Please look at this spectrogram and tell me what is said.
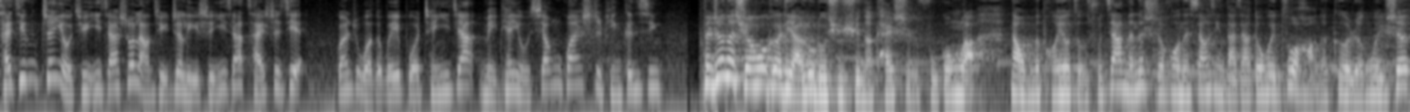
财经真有趣，一家说两句，这里是一家财世界，关注我的微博陈一家，每天有相关视频更新。本周呢，全国各地啊，陆陆续续呢开始复工了。那我们的朋友走出家门的时候呢，相信大家都会做好呢个人卫生，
